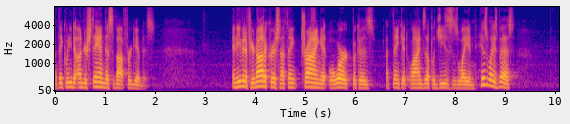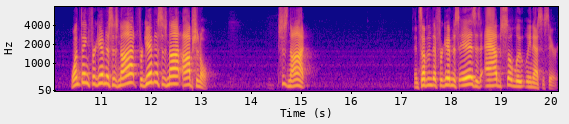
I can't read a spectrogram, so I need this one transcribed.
I think we need to understand this about forgiveness. And even if you're not a Christian, I think trying it will work because I think it lines up with Jesus' way, and his way is best. One thing forgiveness is not forgiveness is not optional. This is not. And something that forgiveness is, is absolutely necessary.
